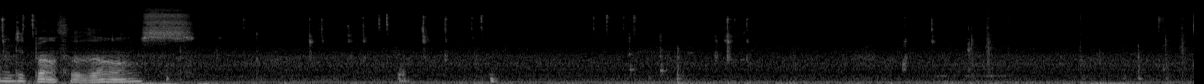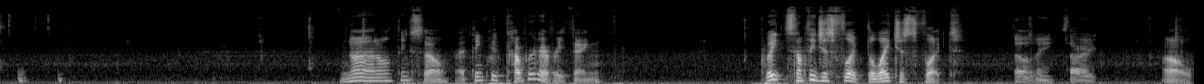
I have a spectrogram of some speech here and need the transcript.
I did both of those. No, I don't think so. I think we've covered everything. Wait, something just flicked. The light just flicked. That was me. Sorry. Oh.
